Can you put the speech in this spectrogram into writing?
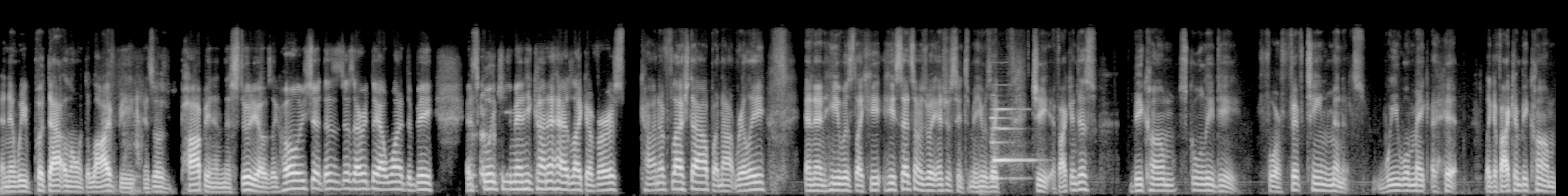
and then we put that along with the live beat and so it was popping in the studio. It was like holy shit this is just everything i wanted to be. And schoolly came in he kind of had like a verse kind of fleshed out but not really and then he was like he he said something was really interesting to me. He was like gee if i can just become schoolly d for 15 minutes we will make a hit. Like if i can become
